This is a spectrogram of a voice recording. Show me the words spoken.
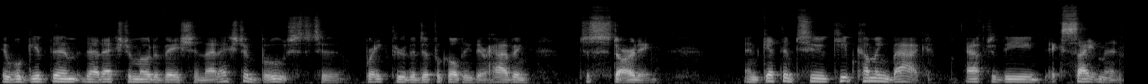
It will give them that extra motivation, that extra boost to break through the difficulty they're having just starting and get them to keep coming back after the excitement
